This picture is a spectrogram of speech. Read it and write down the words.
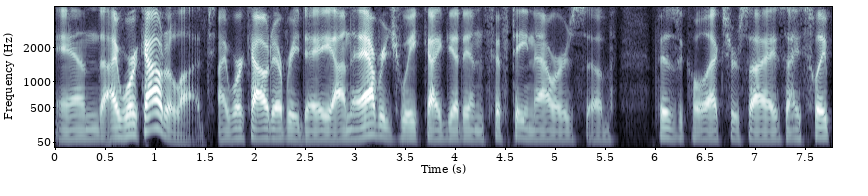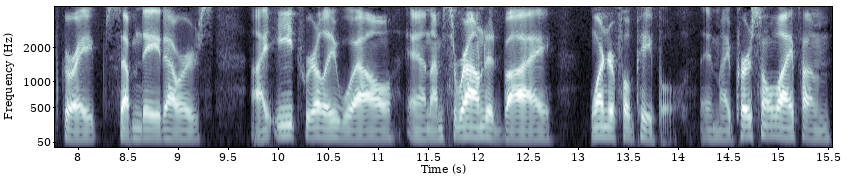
And I work out a lot. I work out every day. On an average week, I get in 15 hours of physical exercise. I sleep great, seven to eight hours. I eat really well, and I'm surrounded by wonderful people. In my personal life, I'm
